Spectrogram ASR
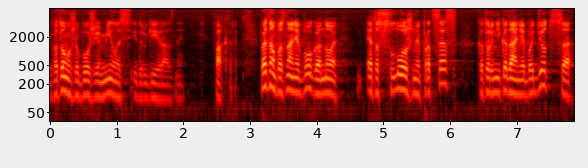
И потом уже Божья милость и другие разные факторы. Поэтому познание Бога, оно, это сложный процесс, который никогда не обойдется,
